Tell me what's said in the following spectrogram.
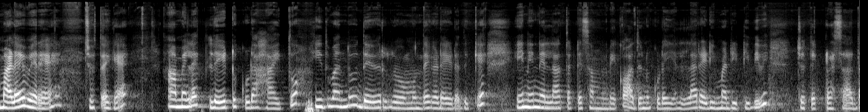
ಮಳೆ ಬೇರೆ ಜೊತೆಗೆ. ಆಮೇಲೆ ಲೇಟು ಕೂಡ ಆಯಿತು. ಇದು ಬಂದು ದೇವ್ರ ಮುಂದೆಗಡೆ ಇಡೋದಕ್ಕೆ ಏನೇನೆಲ್ಲ ತಟ್ಟೆ ಸಾಮಾನು ಬೇಕೋ ಅದನ್ನು ಕೂಡ ಎಲ್ಲ ರೆಡಿ ಮಾಡಿ ಇಟ್ಟಿದ್ದೀವಿ. ಜೊತೆಗೆ ಪ್ರಸಾದ,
